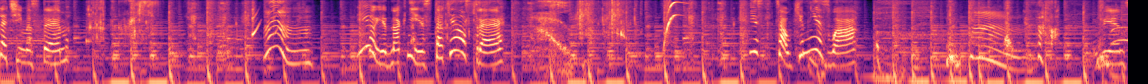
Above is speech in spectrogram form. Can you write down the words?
lecimy z tym. Mmm, to jednak nie jest takie ostre. Jest całkiem niezła. Więc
